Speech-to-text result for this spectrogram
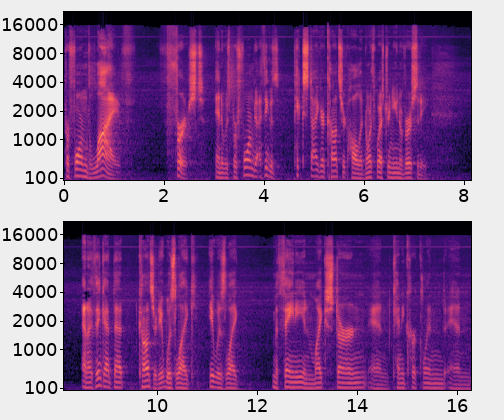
performed live first, and it was performed. I think it was Pick Staiger Concert Hall at Northwestern University, and I think at that concert it was like it was like Metheny and Mike Stern and Kenny Kirkland and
